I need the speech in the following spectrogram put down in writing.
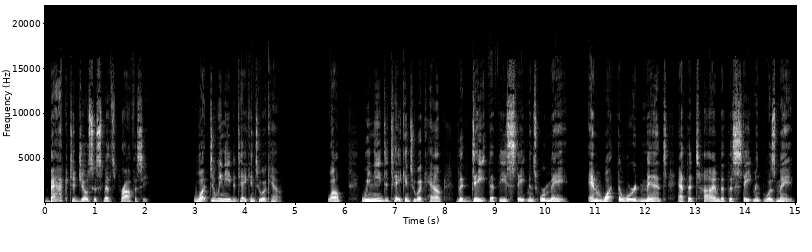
back to Joseph Smith's prophecy. What do we need to take into account? Well, we need to take into account the date that these statements were made and what the word meant at the time that the statement was made.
